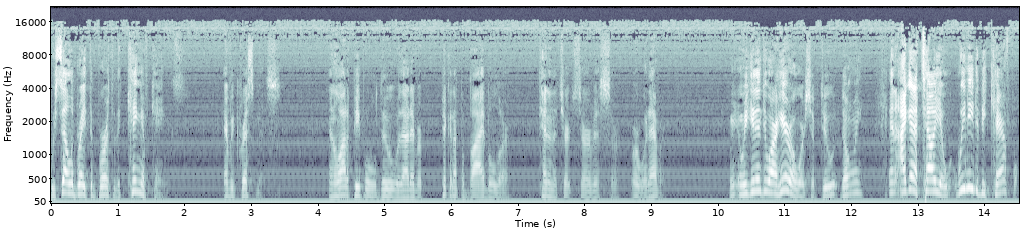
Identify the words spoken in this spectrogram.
we celebrate the birth of the King of Kings every Christmas. And a lot of people will do it without ever picking up a Bible or attending the church service or, or whatever. We, we get into our hero worship, do, don't we? And I got to tell you, we need to be careful.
